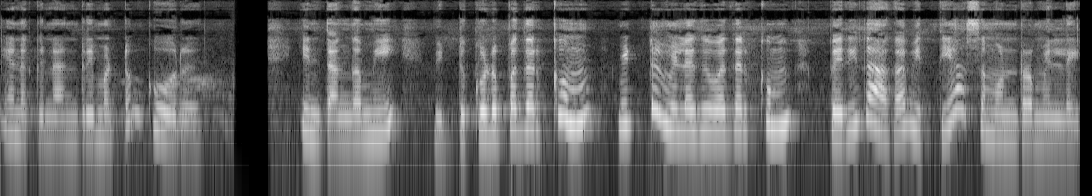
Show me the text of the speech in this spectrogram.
எனக்கு நன்றி மட்டும் கூறு. என் தங்கமே விட்டு கொடுப்பதற்கும் விட்டு விலகுவதற்கும் பெரிதாக வித்தியாசம் ஒன்றுமில்லை.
